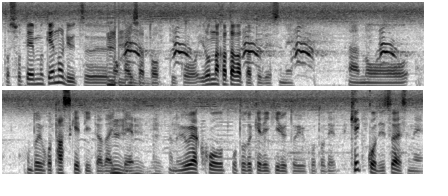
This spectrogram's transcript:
あと書店向けの流通の会社とっていうこういろんな方々とですね、あのー本当にこう助けていただいて、あのようやくこうお届けできるということで結構実はですね、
